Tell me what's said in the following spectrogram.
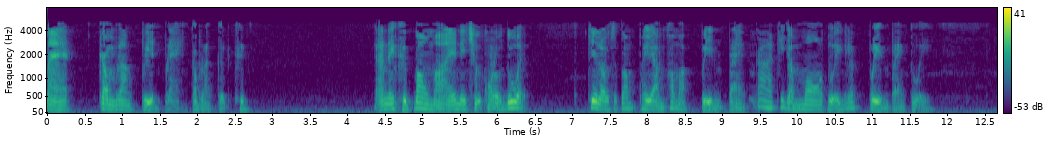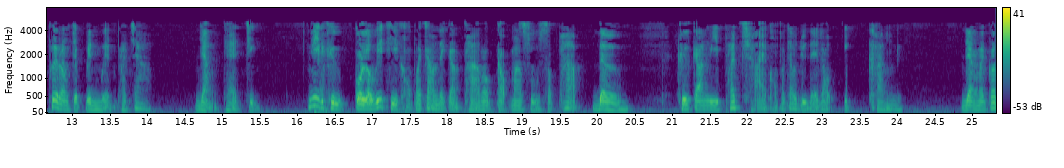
แต่ กำลังเปลี่ยนแปลงกำลังเกิดขึ้นอันนี้คือเป้าหมายในชีวิตของเราด้วย ที่เราจะต้องพยายามเข้ามาเปลี่ยนแปลงกล้าที่จะมองตัวเองและเปลี่ยนแปลงตัวเอง เพื่อเราจะเป็นเหมือนพระเจ้าอย่างแท้จริง นี่คือกลวิธีของพระเจ้าในการพาเรากลับมาสู่สภาพเดิม คือการมีพระฉายของพระเจ้าอยู่ในเราอีกครั้งหนึ่งอย่างไรก็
